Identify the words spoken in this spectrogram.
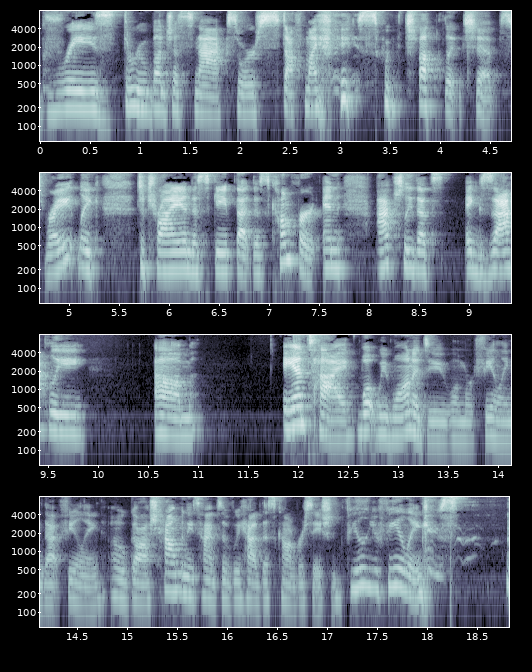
graze through a bunch of snacks or stuff my face with chocolate chips, right? Like to try and escape that discomfort. And actually, that's exactly um, anti what we want to do when we're feeling that feeling. Oh gosh, how many times have we had this conversation? Feel your feelings.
